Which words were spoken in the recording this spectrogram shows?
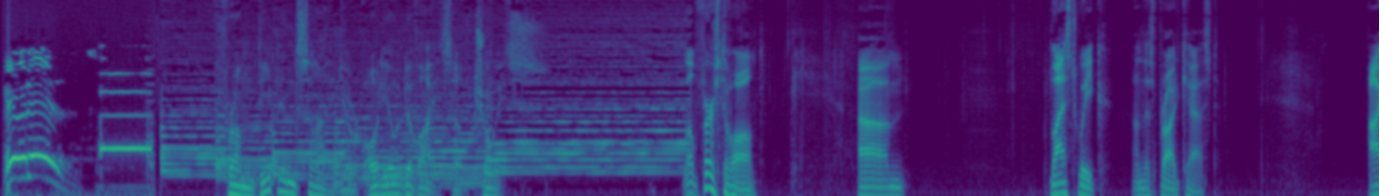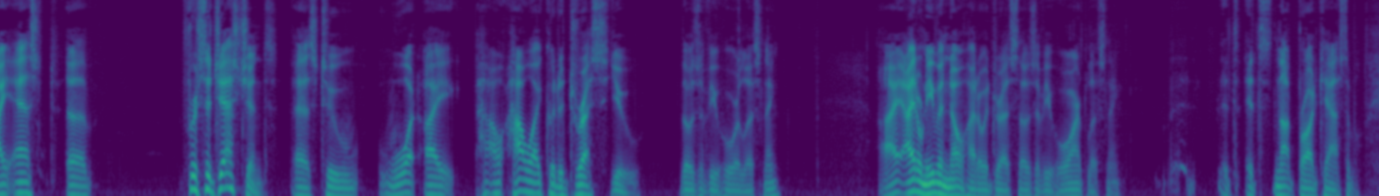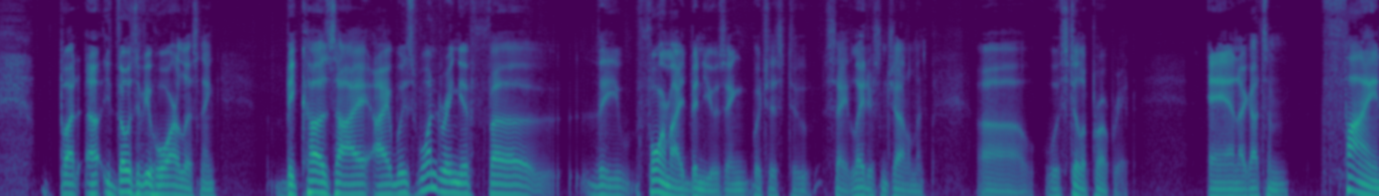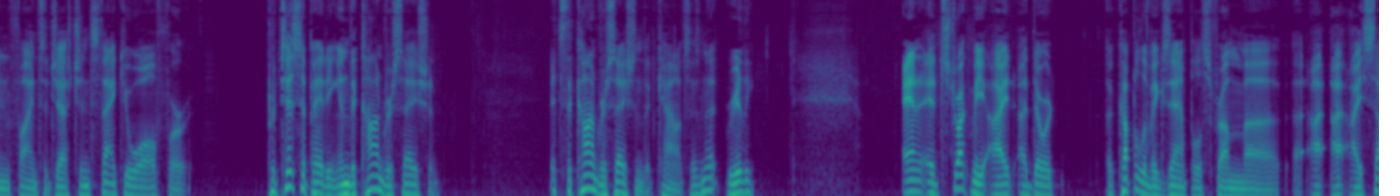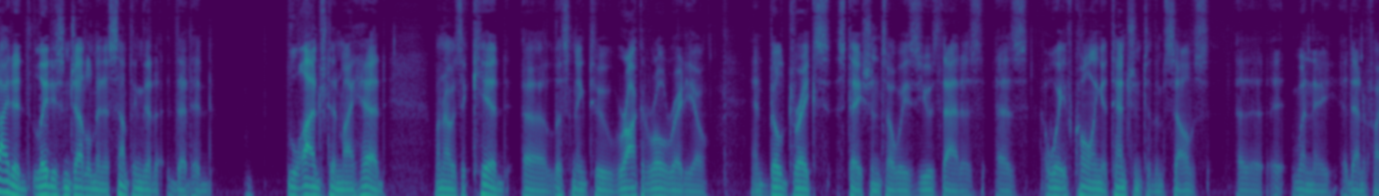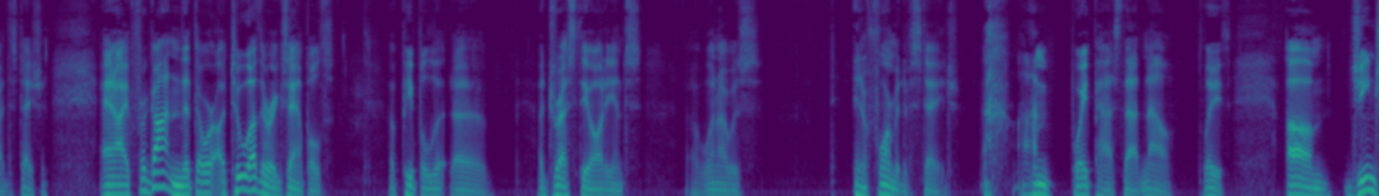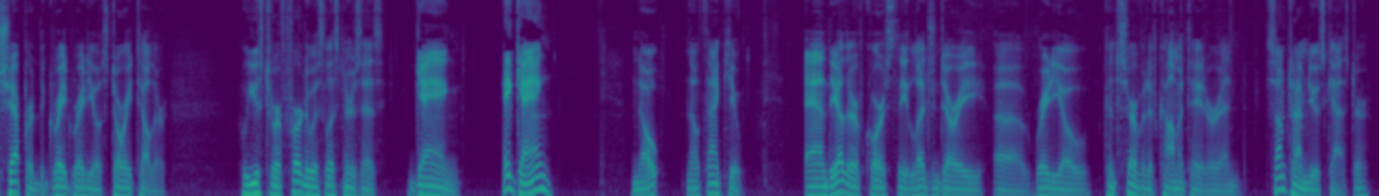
Here it is. From deep inside your audio device of choice. Well, first of all, um, last week on this broadcast, I asked uh, for suggestions as to what I how how I could address you, those of you who are listening. I, I don't even know how to address those of you who aren't listening. It's it's not broadcastable. But uh, those of you who are listening, because I I was wondering if uh, the form I'd been using, which is to say, ladies and gentlemen, uh, was still appropriate, and I got some fine fine suggestions. Thank you all for participating in the conversation. It's the conversation that counts, isn't it? Really. And it struck me. I, I there were a couple of examples from uh, I, I, cited "Ladies and Gentlemen" as something that that had lodged in my head when I was a kid, uh, listening to rock and roll radio, and Bill Drake's stations always used that as as a way of calling attention to themselves uh, when they identified the station. And I've forgotten that there were two other examples of people that uh, addressed the audience uh, when I was in a formative stage. I'm way past that now. Please. Um, Jean Shepherd, the great radio storyteller, who used to refer to his listeners as gang. Hey, gang. Nope, no, thank you. And the other, of course, the legendary uh, radio conservative commentator and sometime newscaster,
